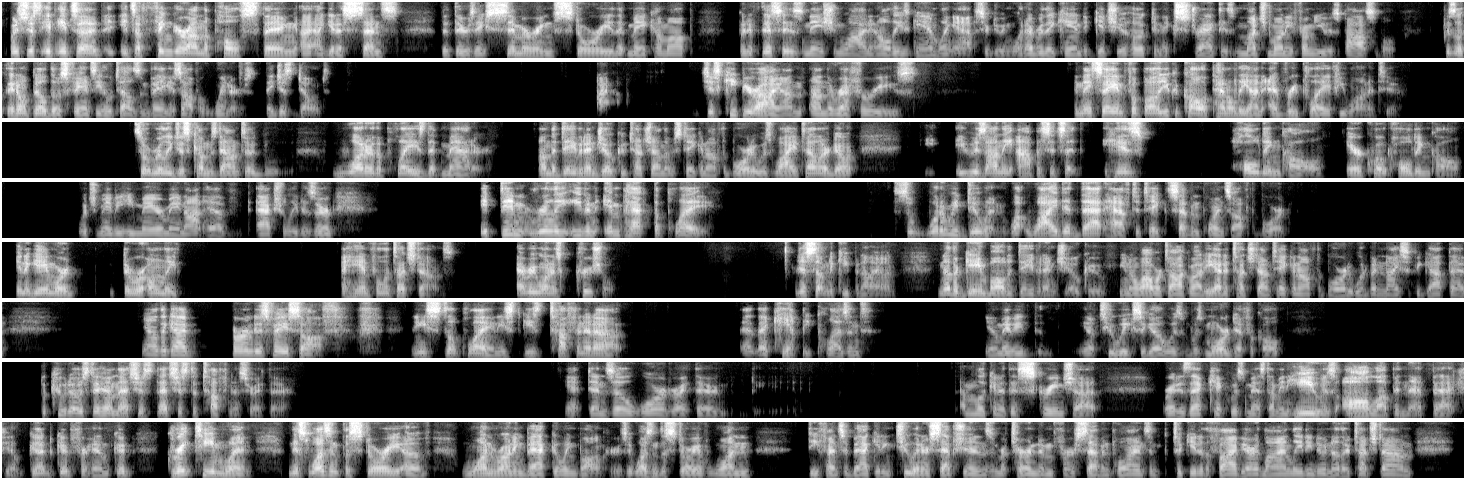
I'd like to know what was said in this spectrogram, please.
But it's just it, it's a it's a finger on the pulse thing. I, I get a sense that there's a simmering story that may come up. But if this is nationwide and all these gambling apps are doing whatever they can to get you hooked and extract as much money from you as possible, because look, they don't build those fancy hotels in Vegas off of winners. They just don't. I, just keep your eye on on the referees. And they say in football, you could call a penalty on every play if you wanted to. So it really just comes down to what are the plays that matter? On the David Njoku touchdown that was taken off the board, it was Wyatt Teller going. He was on the opposite side. His holding call, air quote holding call, which maybe he may or may not have actually deserved, it didn't really even impact the play. So what are we doing? Why did that have to take seven points off the board in a game where there were only a handful of touchdowns. Everyone is crucial. Just something to keep an eye on. Another game ball to David Njoku. You know, while we're talking about, it, he had a touchdown taken off the board. It would have been nice if he got that. You know, the guy burned his face off, and he's still playing. He's he's toughing it out. And that can't be pleasant. You know, maybe you know two weeks ago was was more difficult. But kudos to him. That's just that's just a toughness right there. Yeah, Denzel Ward right there. I'm looking at this screenshot right as that kick was missed. I mean, he was all up in that backfield. Good, good for him. Good, great team win. This wasn't the story of one running back going bonkers. It wasn't the story of one defensive back getting two interceptions and returned them for seven points and took you to the five yard line, leading to another touchdown.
